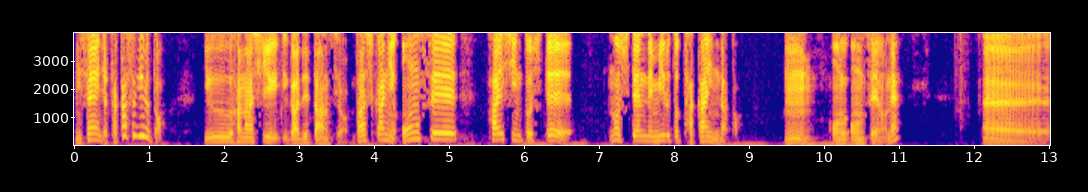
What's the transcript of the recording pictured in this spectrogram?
2000円じゃ高すぎるという話が出たんですよ。確かに音声配信としての視点で見ると高いんだと。うん。音声のね。え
